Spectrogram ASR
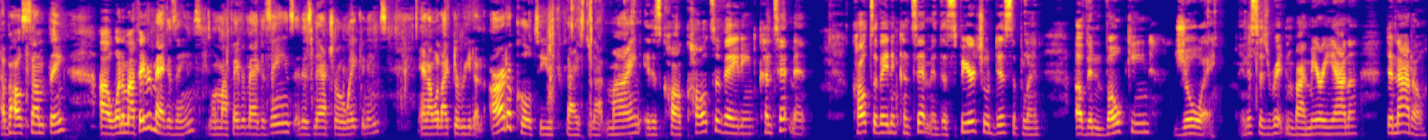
about something. Uh, one of my favorite magazines, one of my favorite magazines, it is Natural Awakenings. And I would like to read an article to you if you guys do not mind. It is called Cultivating Contentment. Cultivating Contentment, the spiritual discipline of invoking joy. And this is written by Marlaina Donato.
